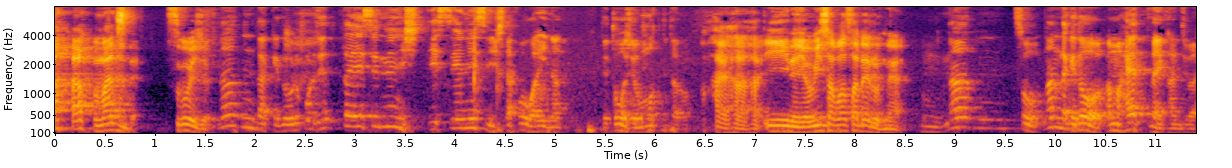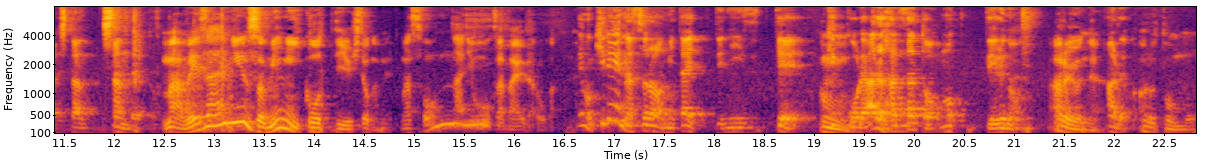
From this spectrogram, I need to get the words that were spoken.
マジですごいじゃん。なんだけど、俺これ絶対 SNS にし SNS にした方がいいなって当時思ってたの。はいはいはい。いいね。呼び覚まされるね。うん、なんそう、なんだけど、あんま流行ってない感じはしたしたんだよと。まあ、ウェザーニュースを見に行こうっていう人がね、まあ、そんなに多くはないだろうが。でも綺麗な空を見たいってニーズって、うん結構俺あるはずだと思っているの。あるよね。ある。あると思う。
